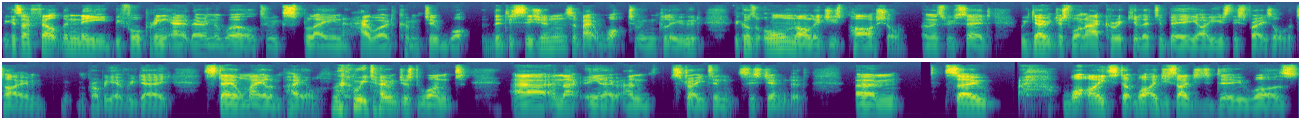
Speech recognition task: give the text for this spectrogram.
because I felt the need before putting it out there in the world to explain how I'd come to what the decisions about what to include because all knowledge is partial. And as we've said, we don't just want our curricula to be, I use this phrase all the time, probably every day, stale, male, and pale. we don't just want, uh, and that, you know, and straight and cisgendered. Um, so what I st- what I decided to do was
